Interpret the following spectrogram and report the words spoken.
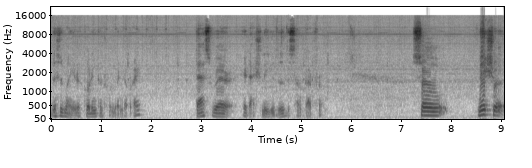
This is my recording control window right? That's where it actually uses the sound card from. So make sure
